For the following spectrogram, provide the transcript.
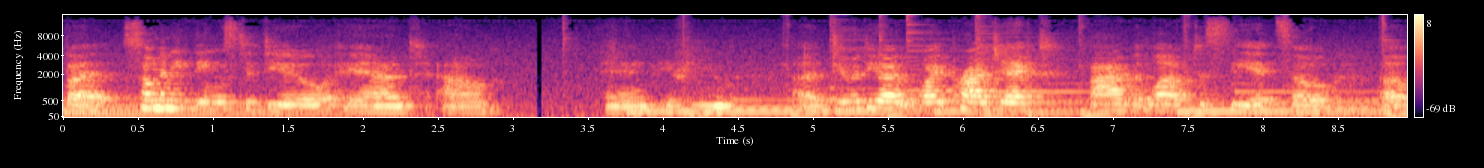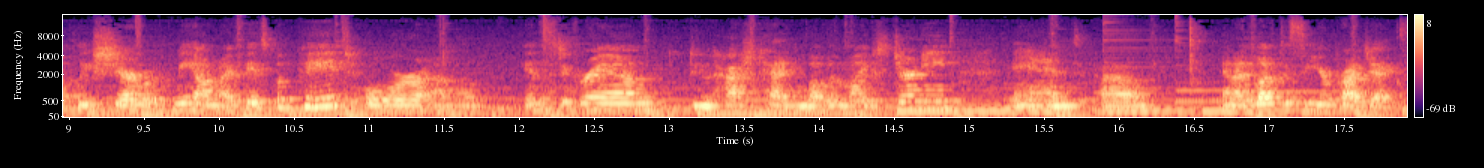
But so many things to do and um, and if you uh, do a DIY project, I would love to see it. So uh, please share with me on my Facebook page or uh, Instagram. Do hashtag Lovin' Life's Journey, and um, and I'd love to see your projects.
